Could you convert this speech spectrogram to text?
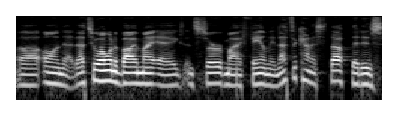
uh, on that. That's who I want to buy my eggs and serve my family. And that's the kind of stuff that is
